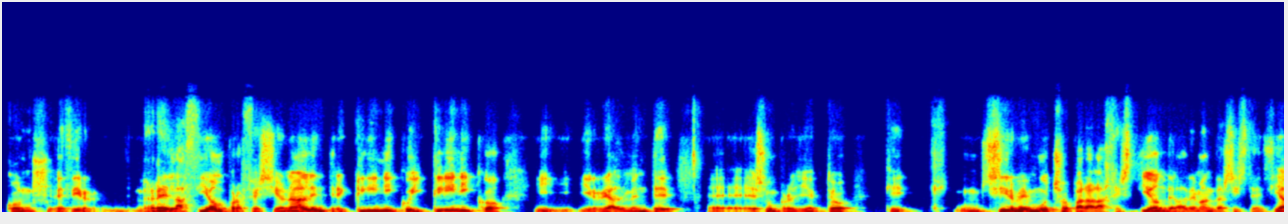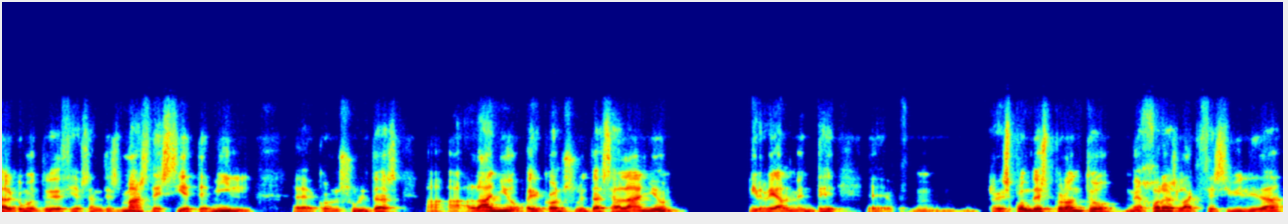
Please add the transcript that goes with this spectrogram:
con, es decir, relación profesional entre clínico y clínico y, realmente es un proyecto que, sirve mucho para la gestión de la demanda asistencial, como tú decías antes, más de 7.000 consultas al año, consultas al año y realmente eh, respondes pronto, mejoras la accesibilidad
